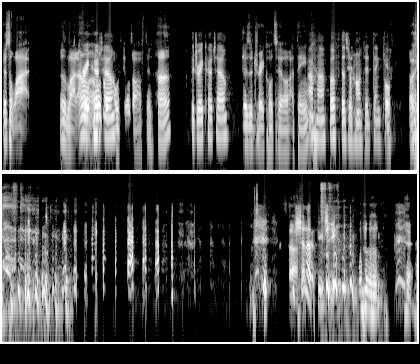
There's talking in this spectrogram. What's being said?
there's a lot there's a lot I don't, Drake I don't go to Hotel? hotels often huh The Drake Hotel. There's a Drake hotel I think Uh huh. Both of those are haunted. Thank you. both. Okay. Stuff. Shut up, Gucci.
